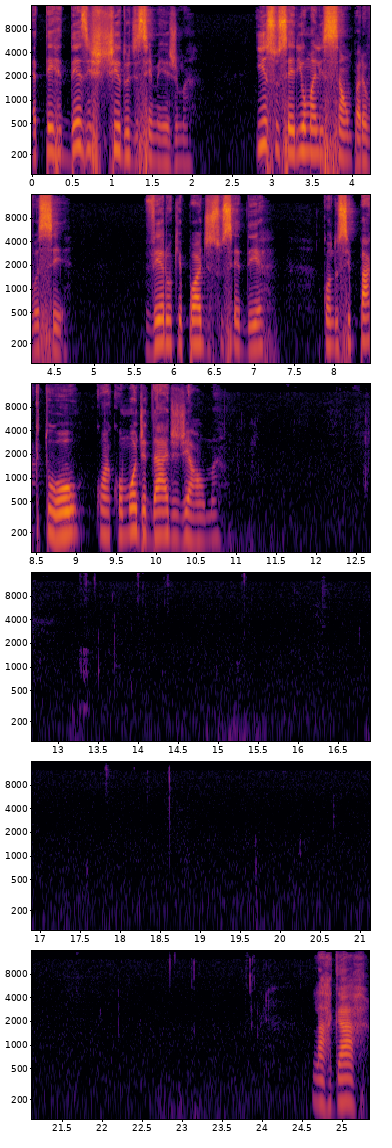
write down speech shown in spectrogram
é ter desistido de si mesma. Isso seria uma lição para você. Ver o que pode suceder quando se pactuou com a comodidade de alma. Largar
